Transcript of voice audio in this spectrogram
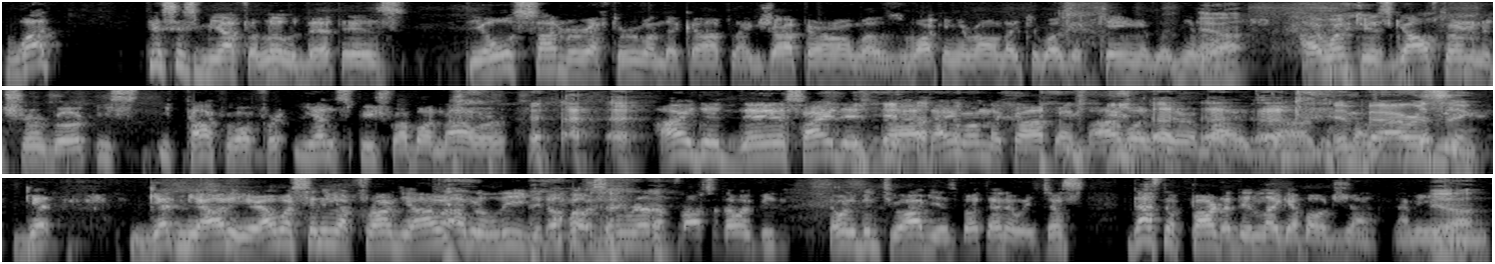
What pisses me off a little bit is the whole summer after we won the cup, like Jean Perron was walking around like he was the king of the, you know. Yeah. I went to his golf tournament in Sherbrooke. He, he talked about for he had a speech for about an hour. I did this, I did that, I won the cup, and I was there. My God, Embarrassing. Get get me out of here. I was sitting up front, you know, I, I would leave, you know, I was sitting right up front, so that would be that would have been too obvious. But anyway, just that's the part I didn't like about Jean. I mean, Yeah.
